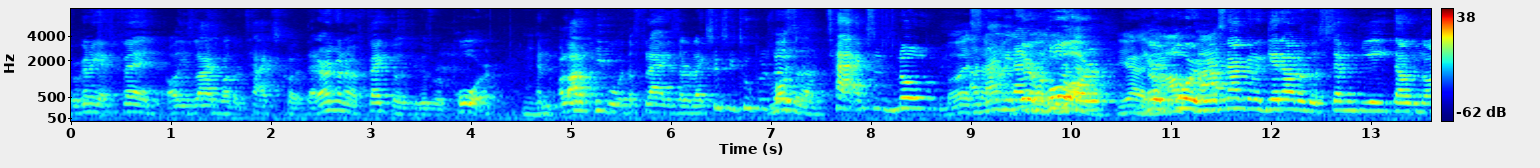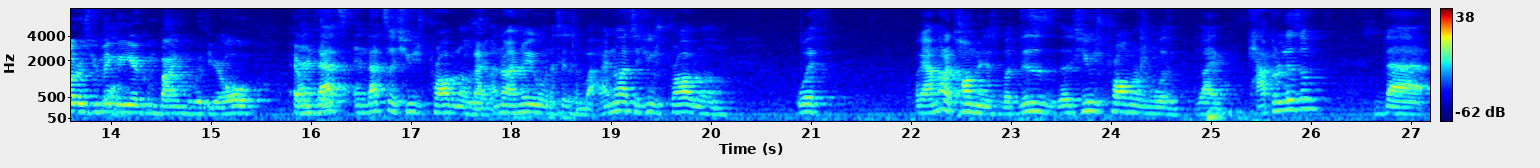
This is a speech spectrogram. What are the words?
we're gonna get fed all these lies about the tax cut that aren't gonna affect us because we're poor. Mm-hmm. And a lot of people with the flags that are like 62% Most of them. taxes, no. But it's A not- 99 They're poor. Yeah, You're no, poor. I'll You're not gonna get out of the seventy-eight thousand dollars you make a year combined with your whole everything. And that's and that's a huge problem. Like- I know I know you want to say something, but I know that's a huge problem with. Okay, I'm not a communist, but this is a huge problem with like capitalism, that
